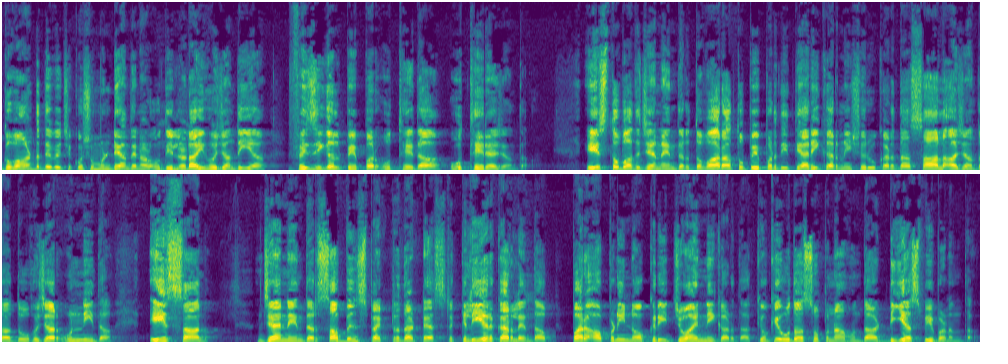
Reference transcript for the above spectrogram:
ਗਵਾਂਡ ਦੇ ਵਿੱਚ ਕੁਝ ਮੁੰਡਿਆਂ ਦੇ ਨਾਲ ਉਹਦੀ ਲੜਾਈ ਹੋ ਜਾਂਦੀ ਆ, ਫਿਜ਼ੀਕਲ ਪੇਪਰ ਉੱਥੇ ਦਾ ਉੱਥੇ ਰਹਿ ਜਾਂਦਾ। ਇਸ ਤੋਂ ਬਾਅਦ ਜੈਨੇਂਦਰ ਦੁਬਾਰਾ ਤੋਂ ਪੇਪਰ ਦੀ ਤਿਆਰੀ ਕਰਨੀ ਸ਼ੁਰੂ ਕਰਦਾ, ਸਾਲ ਆ ਜਾਂਦਾ 2019 ਦਾ। ਇਸ ਸਾਲ ਜੈਨਿੰਦਰ ਸਬ ਇੰਸਪੈਕਟਰ ਦਾ ਟੈਸਟ ਕਲੀਅਰ ਕਰ ਲੈਂਦਾ, ਪਰ ਆਪਣੀ ਨੌਕਰੀ ਜੁਆਇਨ ਨਹੀਂ ਕਰਦਾ, ਕਿਉਂਕਿ ਉਹਦਾ ਸੁਪਨਾ ਹੁੰਦਾ ਡੀਐਸਪੀ ਬਣਨ ਦਾ।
